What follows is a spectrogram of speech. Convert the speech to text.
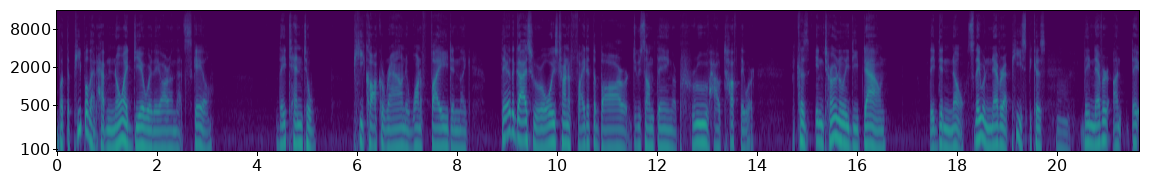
But the people that have no idea where they are on that scale, they tend to peacock around and want to fight and like they're the guys who are always trying to fight at the bar or do something or prove how tough they were because internally deep down they didn't know. So they were never at peace because hmm. they never un- they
